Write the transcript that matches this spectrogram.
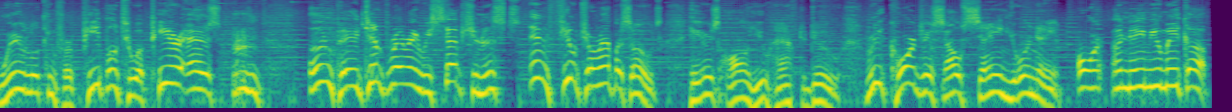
We're looking for people to appear as unpaid temporary receptionists in future episodes. Here's all you have to do record yourself saying your name, or a name you make up,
